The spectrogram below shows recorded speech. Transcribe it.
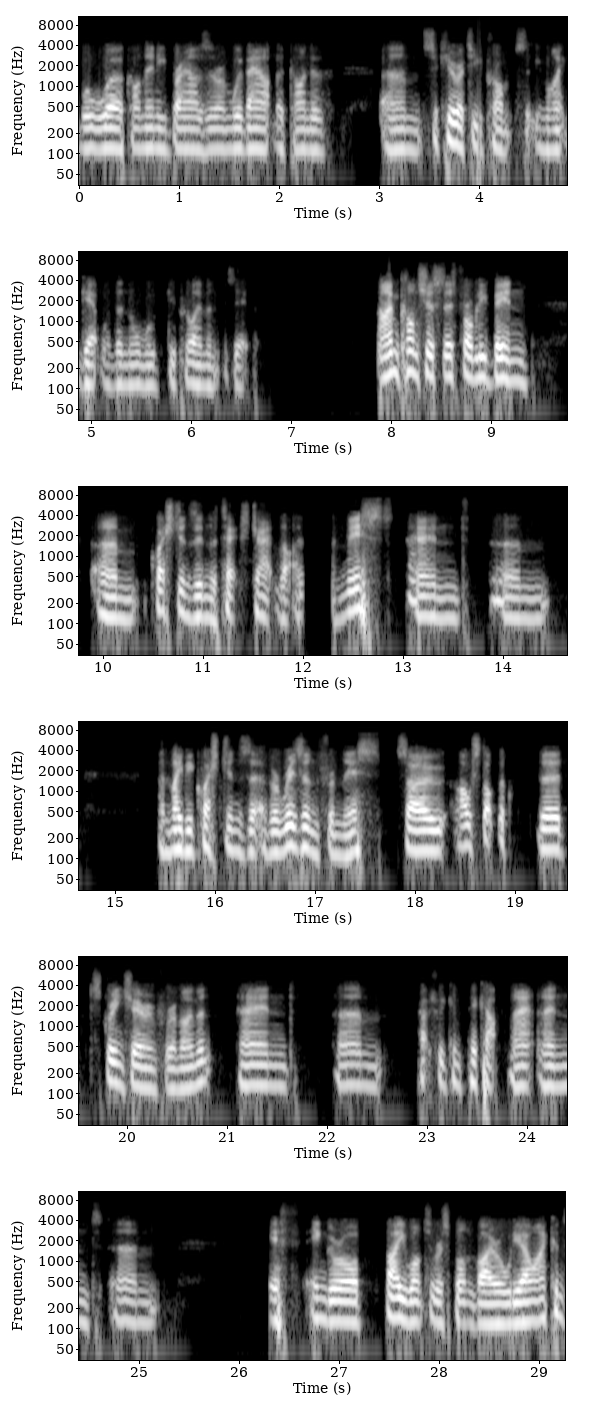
will work on any browser and without the kind of um, security prompts that you might get with the normal deployment zip. I'm conscious there's probably been um, questions in the text chat that I missed and um, and maybe questions that have arisen from this. So I'll stop the, the screen sharing for a moment and um, perhaps we can pick up that and um, if Inga or they want to respond via audio, I can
